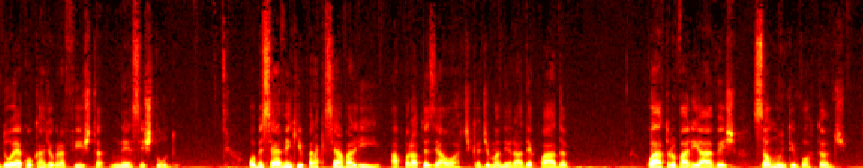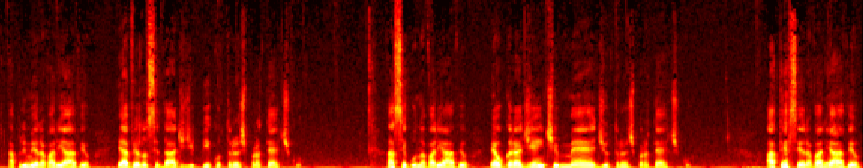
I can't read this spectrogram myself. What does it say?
do ecocardiografista nesse estudo. Observem que, para que se avalie a prótese aórtica de maneira adequada, quatro variáveis são muito importantes. A primeira variável é a velocidade de pico transprotético. A segunda variável é o gradiente médio transprotético. A terceira variável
